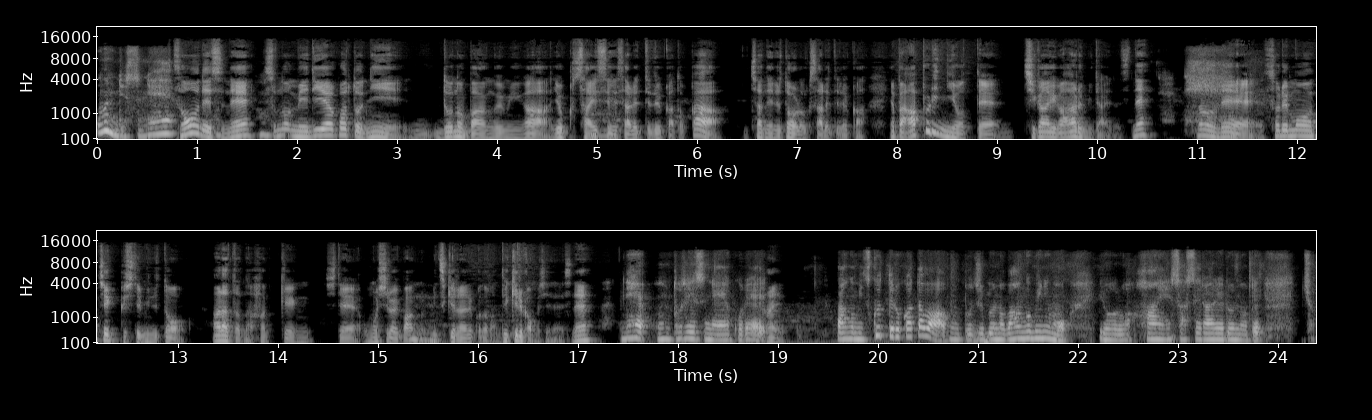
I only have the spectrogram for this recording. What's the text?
うんですね。そうですねうん。そのメディアごとに、どの番組がよく再生されてるかとか、チャンネル登録されてるか。やっぱりアプリによって違いがあるみたいですね。なので、それもチェックしてみると、新たな発見して面白い番組見つけられることができるかもしれないですね。ね、本当ですね。これ、はい。番組作ってる方は、本当自分の番組にもいろいろ反映させられるので、ちょ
